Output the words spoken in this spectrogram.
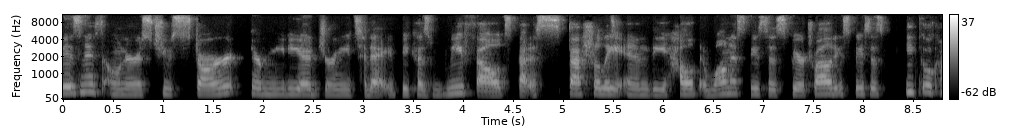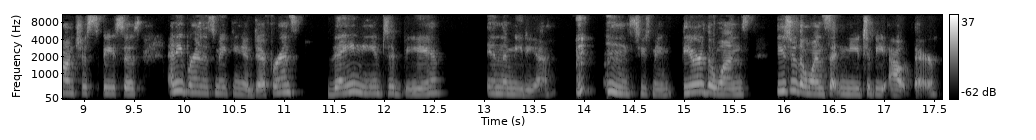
business owners to start their media journey today because we felt that especially in the health and wellness spaces spirituality spaces eco-conscious spaces any brand that's making a difference they need to be in the media. Excuse me. They are the ones these are the ones that need to be out there.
